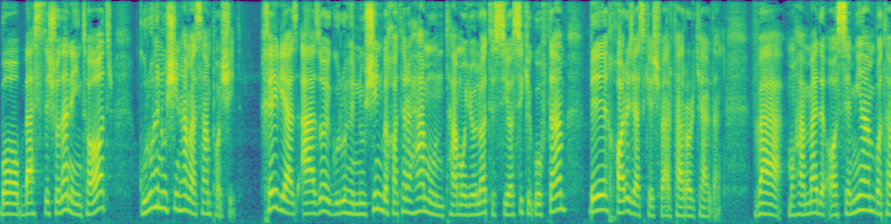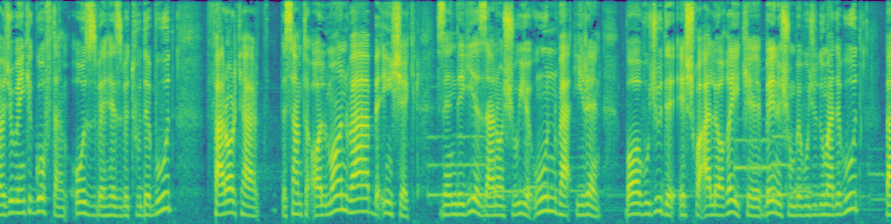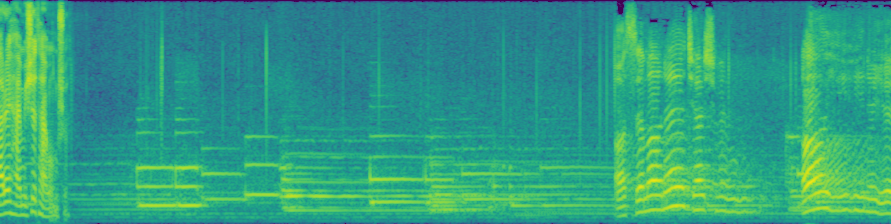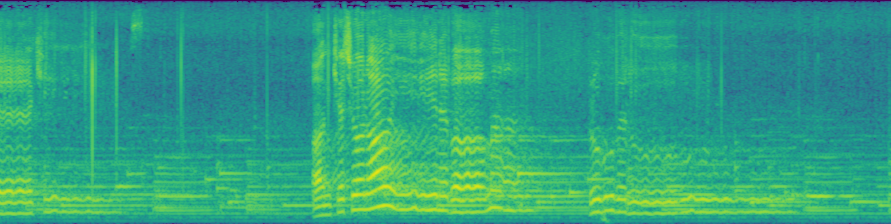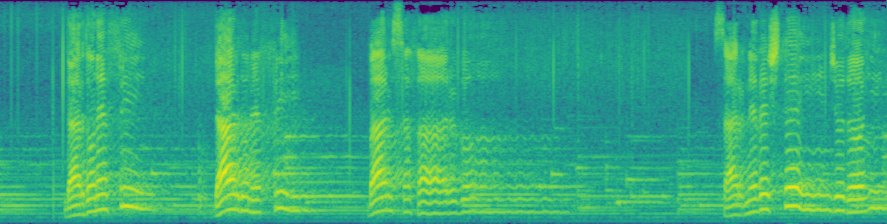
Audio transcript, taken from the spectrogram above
با بسته شدن این تئاتر گروه نوشین هم از هم پاشید. خیلی از اعضای گروه نوشین به خاطر همون تمایلات سیاسی که گفتم به خارج از کشور فرار کردند و محمد آسمی هم با توجه به اینکه گفتم عضو حزب توده بود فرار کرد به سمت آلمان و به این شکل. زندگی زناشویی اون و ایرن با وجود عشق و علاقه که بینشون به وجود اومده بود برای همیشه تموم شد. آسمان چشم آینه یکی آن که چون آینه با من رو به رو درد و نفرین درد و نفرین بر سفر با سرنوشته این جدایی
